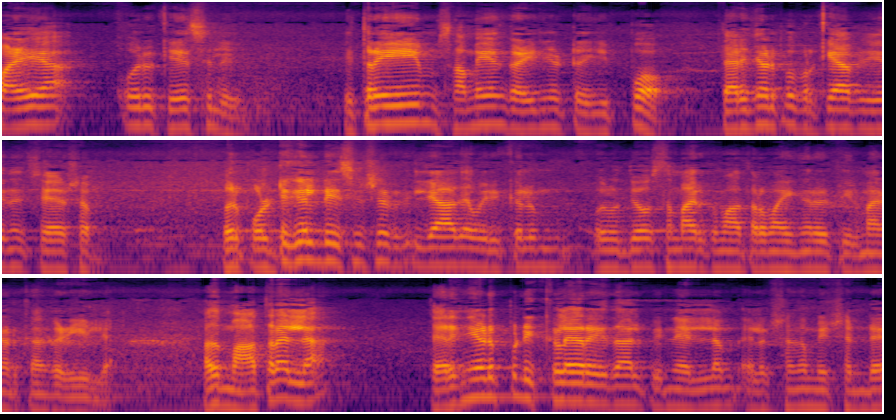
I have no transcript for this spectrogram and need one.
പഴയ ഒരു കേസിൽ ഇത്രയും സമയം കഴിഞ്ഞിട്ട് ഇപ്പോൾ തെരഞ്ഞെടുപ്പ് പ്രഖ്യാപിച്ചതിന് ശേഷം ഒരു പൊളിറ്റിക്കൽ ഡിസിഷൻ ഇല്ലാതെ ഒരിക്കലും ഒരു ഉദ്യോഗസ്ഥന്മാർക്ക് മാത്രമായി ഇങ്ങനെ ഒരു തീരുമാനം എടുക്കാൻ കഴിയില്ല. അത് മാത്രമല്ല തെരഞ്ഞെടുപ്പ് ഡിക്ലെയർ ചെയ്താൽ പിന്നെ എല്ലാം ഇലക്ഷൻ കമ്മീഷന്റെ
